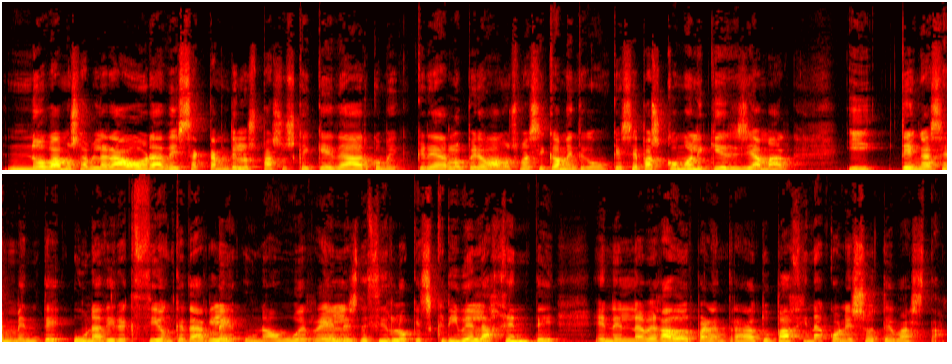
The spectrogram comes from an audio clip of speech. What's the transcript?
No vamos a hablar ahora de exactamente los pasos que hay que dar, cómo hay que crearlo, pero vamos, básicamente con que sepas cómo le quieres llamar y tengas en mente una dirección que darle, una URL, es decir, lo que escribe la gente en el navegador para entrar a tu página, con eso te basta.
